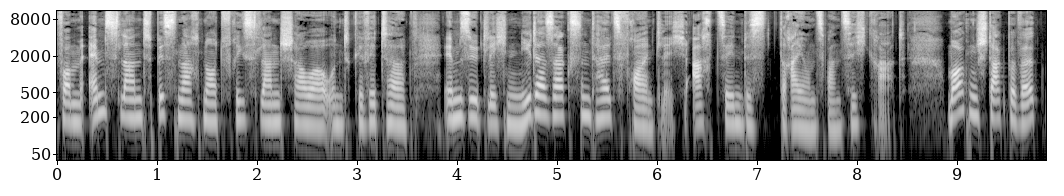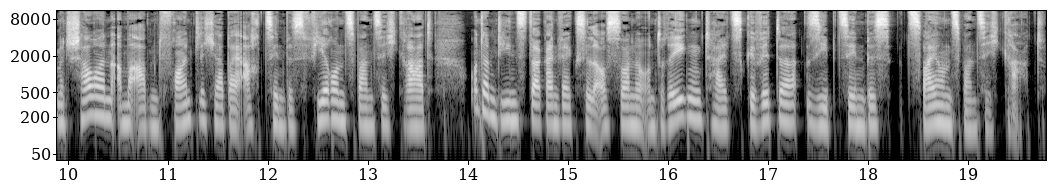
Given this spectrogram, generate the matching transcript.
vom Emsland bis nach Nordfriesland Schauer und Gewitter. Im südlichen Niedersachsen teils freundlich, 18 bis 23 Grad. Morgen stark bewölkt mit Schauern, am Abend freundlicher bei 18 bis 24 Grad. Und am Dienstag ein Wechsel aus Sonne und Regen, teils Gewitter, 17 bis 22 Grad.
